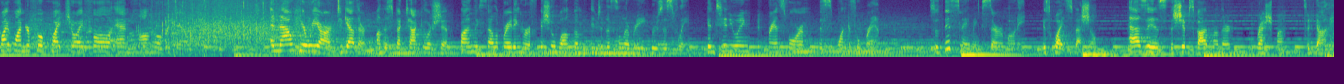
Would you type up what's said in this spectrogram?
quite wonderful, quite joyful, and long overdue. And now here we are together on the spectacular ship, finally celebrating her official welcome into the Celebrity Cruises fleet, continuing to transform this wonderful brand. So this naming ceremony is quite special, as is the ship's godmother, Reshma Saujani.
